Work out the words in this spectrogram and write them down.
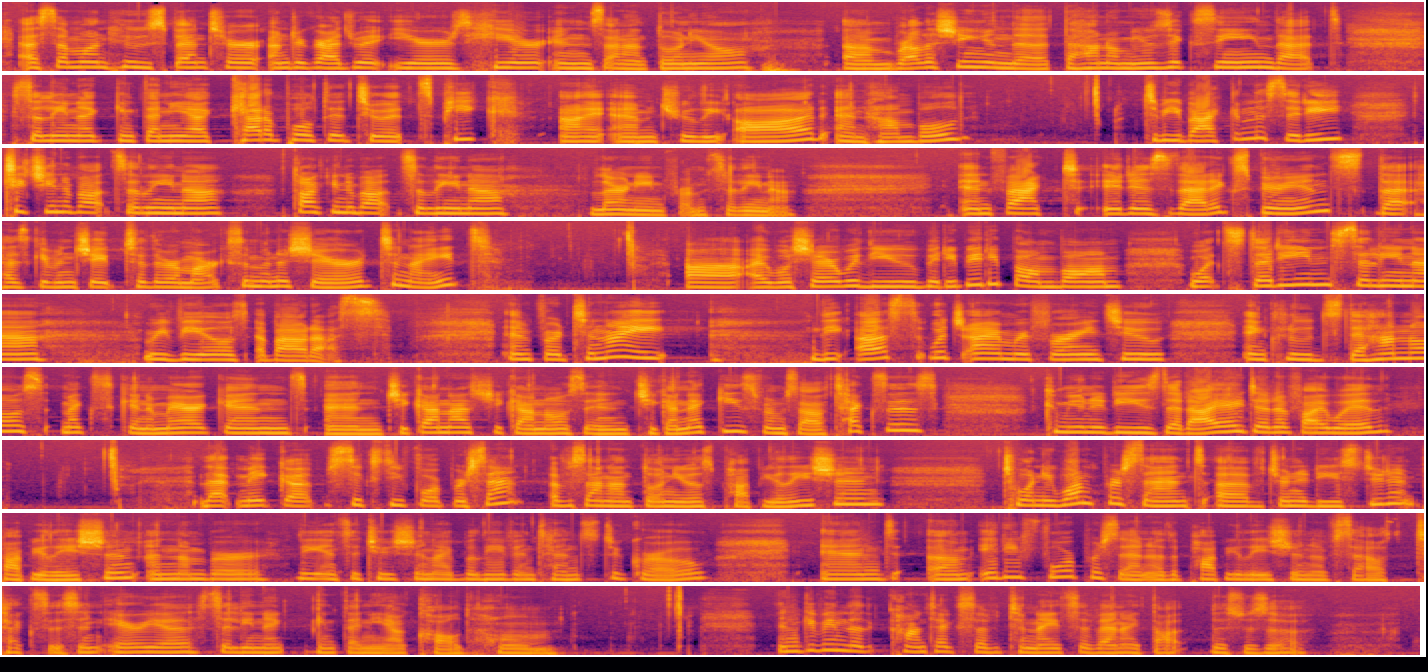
As someone who spent her undergraduate years here in San Antonio, um, relishing in the Tejano music scene that Selena Quintanilla catapulted to its peak, I am truly awed and humbled to be back in the city, teaching about Selena, talking about Selena, learning from Selena. In fact, it is that experience that has given shape to the remarks I'm going to share tonight uh, I will share with you, Bidi Bidi Bom Bom, what studying Selena reveals about us. And for tonight, the us which I am referring to includes Tejanos, Mexican Americans, and Chicanas, Chicanos, and Chicanekis from South Texas, communities that I identify with that make up 64% of San Antonio's population, 21% of Trinity's student population, a number the institution I believe intends to grow, and 84% um, of the population of South Texas, an area Selena Quintanilla called home. And given the context of tonight's event, I thought this was a,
